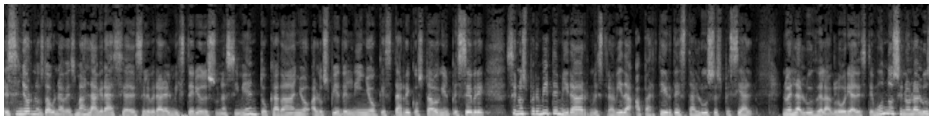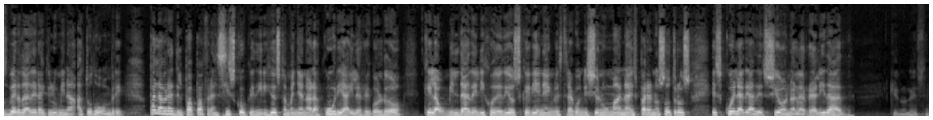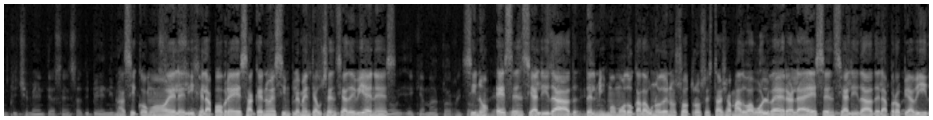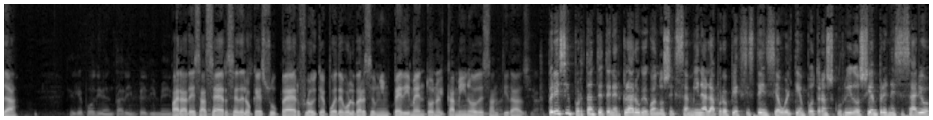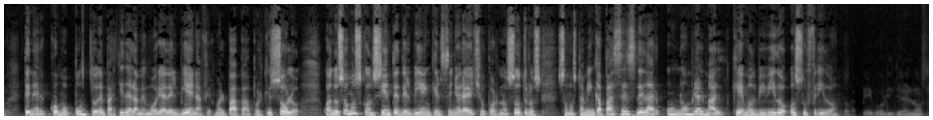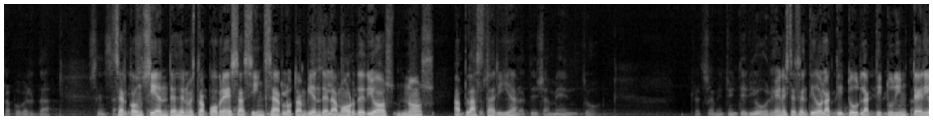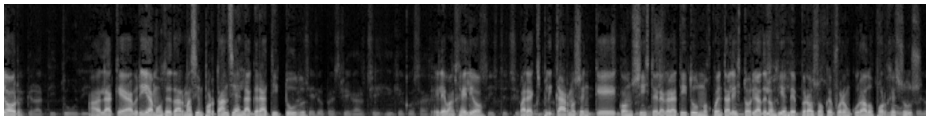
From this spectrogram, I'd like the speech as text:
El Señor nos da una vez más la gracia de celebrar el misterio de su nacimiento. Cada año, a los pies del niño que está recostado en el pesebre, se nos permite mirar nuestra vida a partir de esta luz especial. No es la luz de la gloria de este mundo, sino la luz verdadera que ilumina a todo hombre. Palabras del Papa Francisco que dirigió esta mañana a la curia y le recordó que la humildad del Hijo de Dios que viene en nuestra condición humana es para nosotros escuela de adhesión a la realidad. Así como Él elige la pobreza, que no es simplemente ausencia de bienes, sino esencialidad, del mismo modo cada uno de nosotros está llamado a volver a la esencialidad de la propia vida para deshacerse de lo que es superfluo y que puede volverse un impedimento en el camino de santidad. Pero es importante tener claro que cuando se examina la propia existencia o el tiempo transcurrido, siempre es necesario tener como punto de partida la memoria del bien, afirmó el Papa, porque solo cuando somos conscientes del bien que el Señor ha hecho por nosotros, somos también capaces de dar un nombre al mal que hemos vivido o sufrido. Ser conscientes de nuestra pobreza sin serlo también del amor de Dios nos aplastaría. En este sentido, la actitud, la actitud interior a la que habríamos de dar más importancia es la gratitud. El Evangelio, para explicarnos en qué consiste la gratitud, nos cuenta la historia de los diez leprosos que fueron curados por Jesús.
